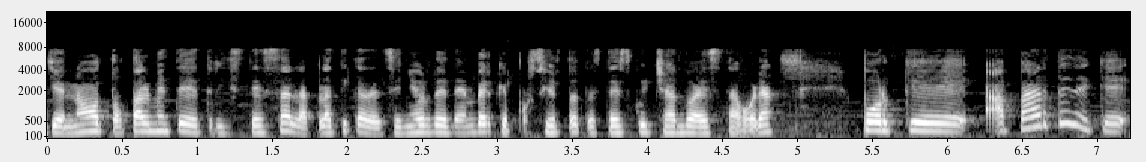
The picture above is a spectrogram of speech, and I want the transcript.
llenó totalmente de tristeza la plática del señor de Denver, que por cierto te está escuchando a esta hora, porque aparte de que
